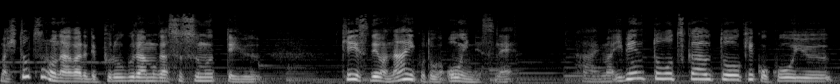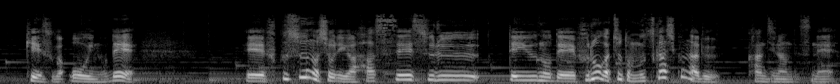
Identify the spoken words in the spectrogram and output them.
まあ一つの流れでプログラムが進むっていうケースではないことが多いんですね。はい。まあ、イベントを使うと結構こういうケースが多いので、えー、複数の処理が発生するっていうので、フローがちょっと難しくなる感じなんですね。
